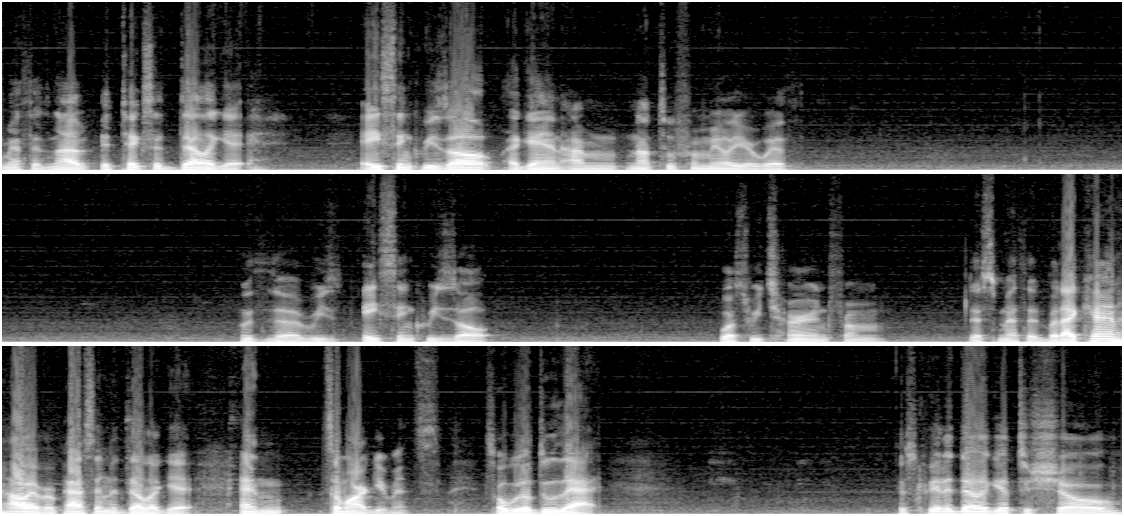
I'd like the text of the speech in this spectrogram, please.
methods. Now it takes a delegate. Async result, again, I'm not too familiar with with the async result was returned from this method. But I can, however, pass in a delegate and some arguments. So we'll do that. Just create a delegate to show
